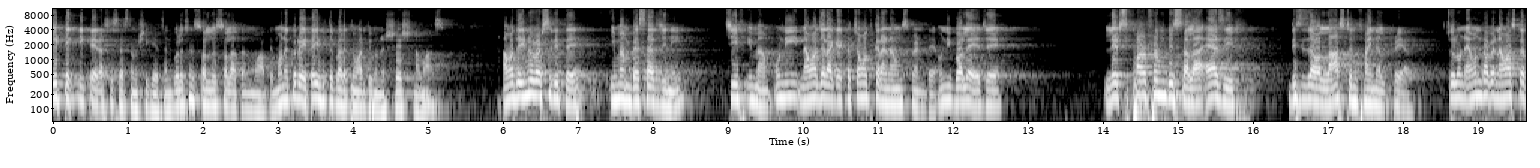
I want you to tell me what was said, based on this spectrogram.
এই টেকনিকটাই রাসুল ইসলাম শিখিয়েছেন। বলেছেন, সল্লু সাল্লাতন মুআদ্দিন মনে করো এটাই হতে পারে তোমার জীবনের শেষ নামাজ। আমাদের ইউনিভার্সিটিতে ইমাম বেসার যিনি, চিফ ইমাম, উনি নামাজের আগে একটা চমৎকার অ্যানাউন্সমেন্ট দেয়। উনি বলে যে লেটস পারফর্ম দিস সালা as if this is our last and final prayer চলুন, এমনভাবে নামাজটা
